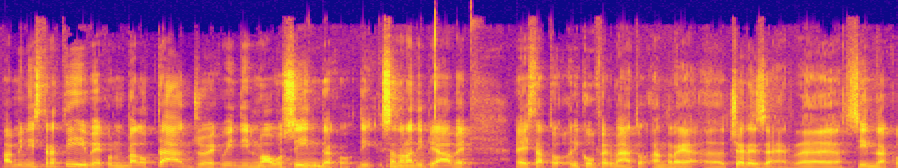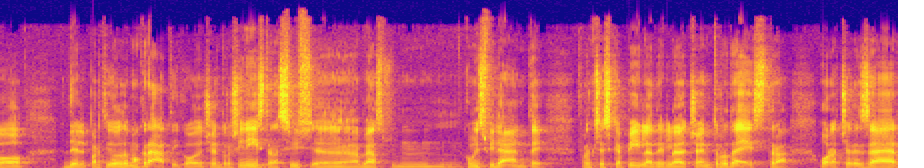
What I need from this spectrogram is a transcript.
amministrative con il ballottaggio e quindi il nuovo sindaco di San Donato di Piave è stato riconfermato Andrea eh, Cereser, eh, sindaco del Partito Democratico, del centro-sinistra, si, eh, aveva mh, come sfidante Francesca Pila del centrodestra, ora Cereser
